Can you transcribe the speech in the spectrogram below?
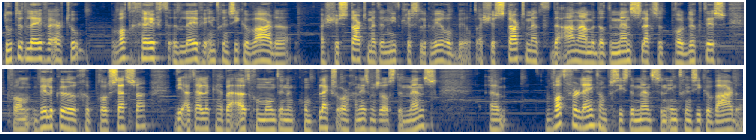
Doet het leven ertoe? Wat geeft het leven intrinsieke waarde als je start met een niet-christelijk wereldbeeld? Als je start met de aanname dat de mens slechts het product is van willekeurige processen die uiteindelijk hebben uitgemond in een complex organisme zoals de mens. Um, wat verleent dan precies de mens een intrinsieke waarde?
